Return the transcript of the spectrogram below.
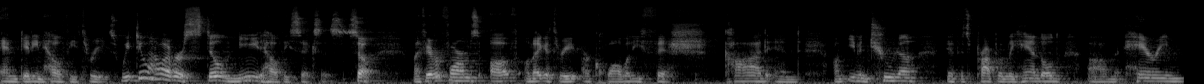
and getting healthy 3s. We do, however, still need healthy 6s. So, my favorite forms of omega 3 are quality fish, cod, and um, even tuna if it's properly handled, um, herring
